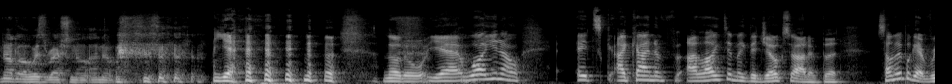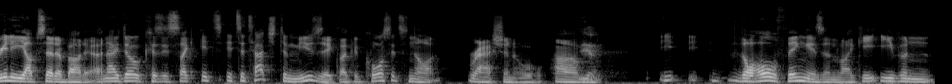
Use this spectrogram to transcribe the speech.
not always rational i know yeah no, not all yeah well you know it's i kind of i like to make the jokes about it but some people get really upset about it and i don't because it's like it's it's attached to music like of course it's not rational um yeah the whole thing isn't like even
